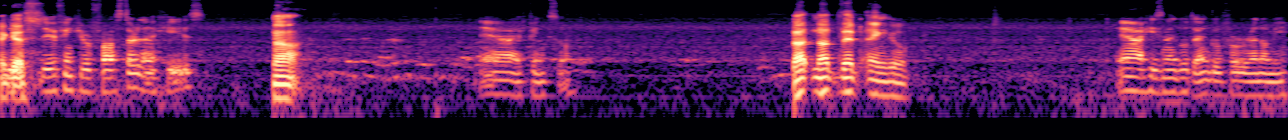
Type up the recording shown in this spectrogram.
I Do you- guess. Do you think you're faster than he is? No. Yeah, I think so. But not that angle. Yeah, he's in a good angle for enemy.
